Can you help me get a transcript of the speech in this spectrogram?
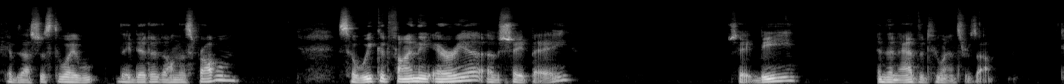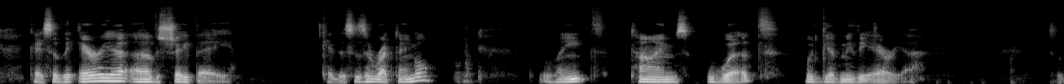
Okay, but that's just the way they did it on this problem. So we could find the area of shape A, shape B, and then add the two answers up. Okay, so the area of shape A. Okay, this is a rectangle length times width would give me the area. So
